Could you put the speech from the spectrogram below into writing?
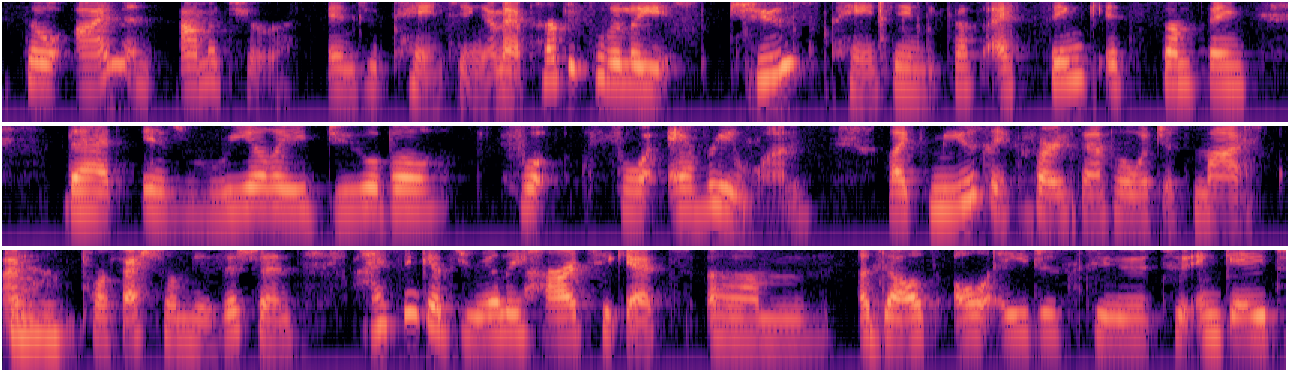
So I'm an amateur into painting, and I purposefully choose painting because I think it's something that is really doable for for everyone. Like music for example which is my i'm a professional musician i think it's really hard to get um, adults all ages to to engage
